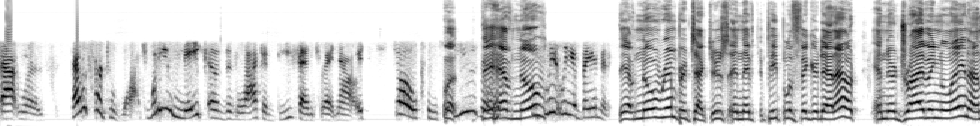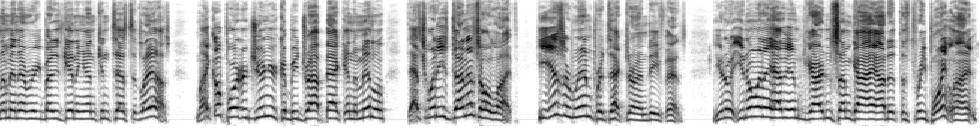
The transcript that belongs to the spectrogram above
That was that was hard to watch. What do you make of this lack of defense right now? It's so confusing. they have no- completely abandoned. They have no rim protectors, and they've people have figured that out, and they're driving the lane on them, and everybody's getting uncontested layouts. Michael Porter Jr. could be dropped back in the middle. That's what he's done his whole life. He is a rim protector on defense. You don't you don't want to have him guarding some guy out at the three point line.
